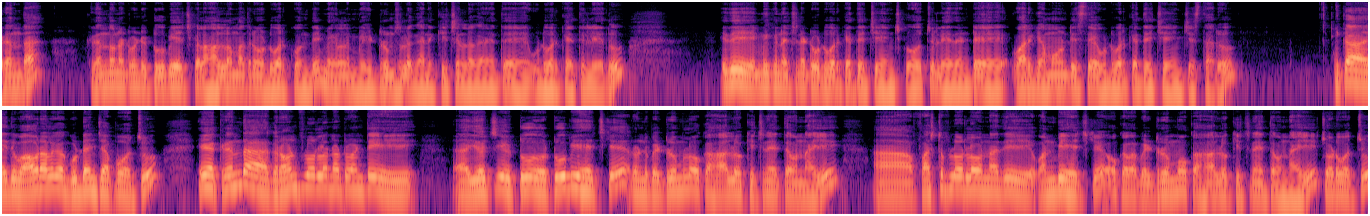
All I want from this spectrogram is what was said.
క్రింద. క్రింద ఉన్నటువంటి టూ బిహెచ్కేల హాల్లో మాత్రమే వుడ్ వర్క్ ఉంది. మిగిలిన బెడ్రూమ్స్లో కానీ కిచెన్లో కానీ అయితే వుడ్ వర్క్ అయితే లేదు. ఇది మీకు నచ్చినట్టు వుడ్ వర్క్ అయితే చేయించుకోవచ్చు. లేదంటే వారికి అమౌంట్ ఇస్తే వుడ్ వర్క్ అయితే చేయించిస్తారు. ఇక ఇది ఓవరాల్గా గుడ్ అని చెప్పవచ్చు. ఇక క్రింద గ్రౌండ్ ఫ్లోర్లో ఉన్నటువంటి ఇది వచ్చి టూ టూ బీహెచ్కే రెండు బెడ్రూమ్లు ఒక హాల్ కిచెన్ అయితే ఉన్నాయి. ఫస్ట్ ఫ్లోర్లో ఉన్నది వన్ బీహెచ్కే ఒక బెడ్రూమ్ ఒక హాల్ కిచెన్ అయితే ఉన్నాయి. చూడవచ్చు.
